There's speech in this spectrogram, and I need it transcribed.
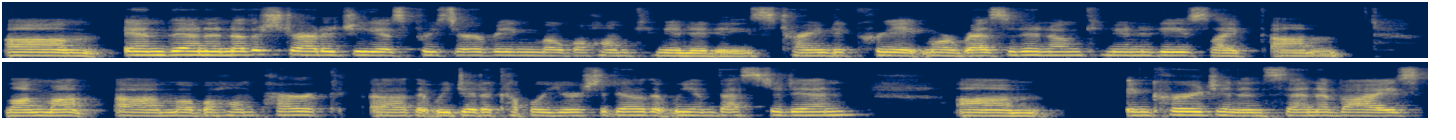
Um, and then another strategy is preserving mobile home communities trying to create more resident owned communities like um, longmont uh, mobile home park uh, that we did a couple years ago that we invested in um, encourage and incentivize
